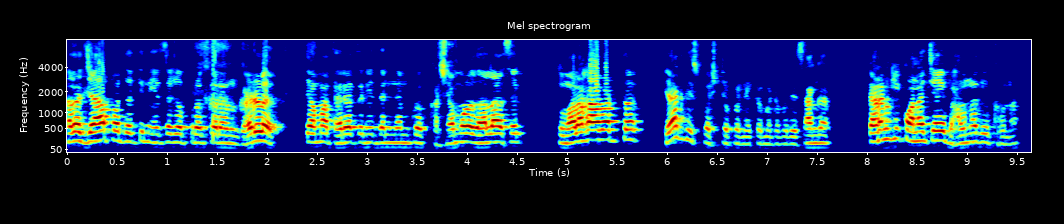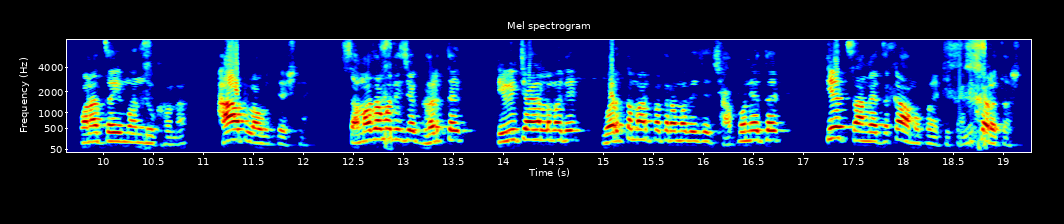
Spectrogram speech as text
आता ज्या पद्धतीने हे सगळं प्रकरण घडलं त्या म्हाताऱ्याचं निधन नेमकं कशामुळे झालं असेल? तुम्हाला काय वाटतं? हे अगदी स्पष्टपणे कमेंटमध्ये सांगा. कारण की कोणाच्याही भावना दुखवणं कोणाचंही मन दुखवणं हा आपला उद्देश नाही. समाजामध्ये जे घडतंय टीव्ही चॅनलमध्ये वर्तमानपत्रामध्ये जे छापून येतंय तेच सांगायचं काम आपण या ठिकाणी करत असतो?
